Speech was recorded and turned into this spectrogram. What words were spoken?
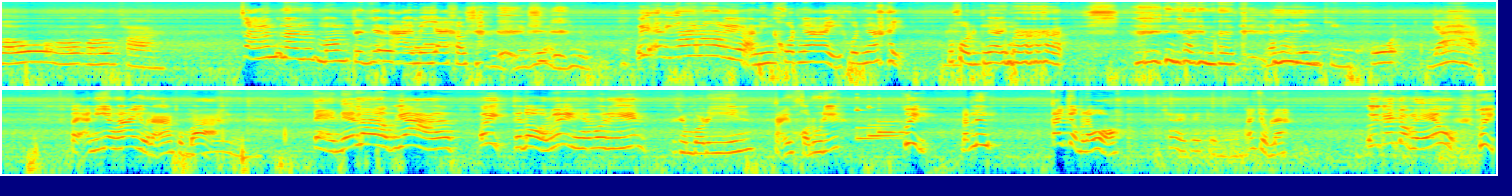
เขาเขาเขารำคาญจังนั้นมองจนจะอายไม่ยายเขาใช่หยุดเดี๋ยวเพื่อนหยุดเฮ้ยอันนี้ง่ายมากเลยอะอันนี้โคตรง่ายโคตรง่าย ทุกคนง่ายมาก ง่ายมาก แล้วพอเล่นจริงโคตร ยาก แต่อันนี้ยังง่ายอยู่นะ ผมว่า แต่เนี้ยเลยแบบยากเลยเฮ้ย กระโดดด้วยแฮมเบอรีนแทมโบรีนไหนขอดูดิเฮ้ยแป๊บนึงใกล้จบแล้วเหรอ ใช่ใกล้จบแล้วใกล้จบแล้วเฮ้ยใกล้จบแล้วเฮ้ย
